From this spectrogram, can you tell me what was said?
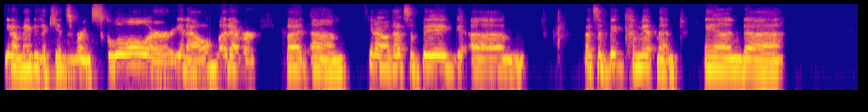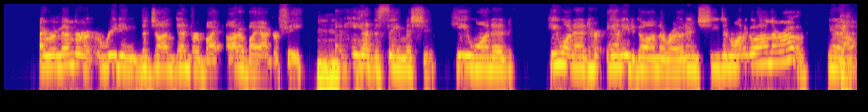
you know maybe the kids were in school or you know whatever. But um, you know that's a big um, that's a big commitment, and uh, I remember reading the John Denver bi- autobiography, Mhm. and he had the same issue. He wanted he wanted her Annie to go on the road, and she didn't want to go on the road. You know, Yeah,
